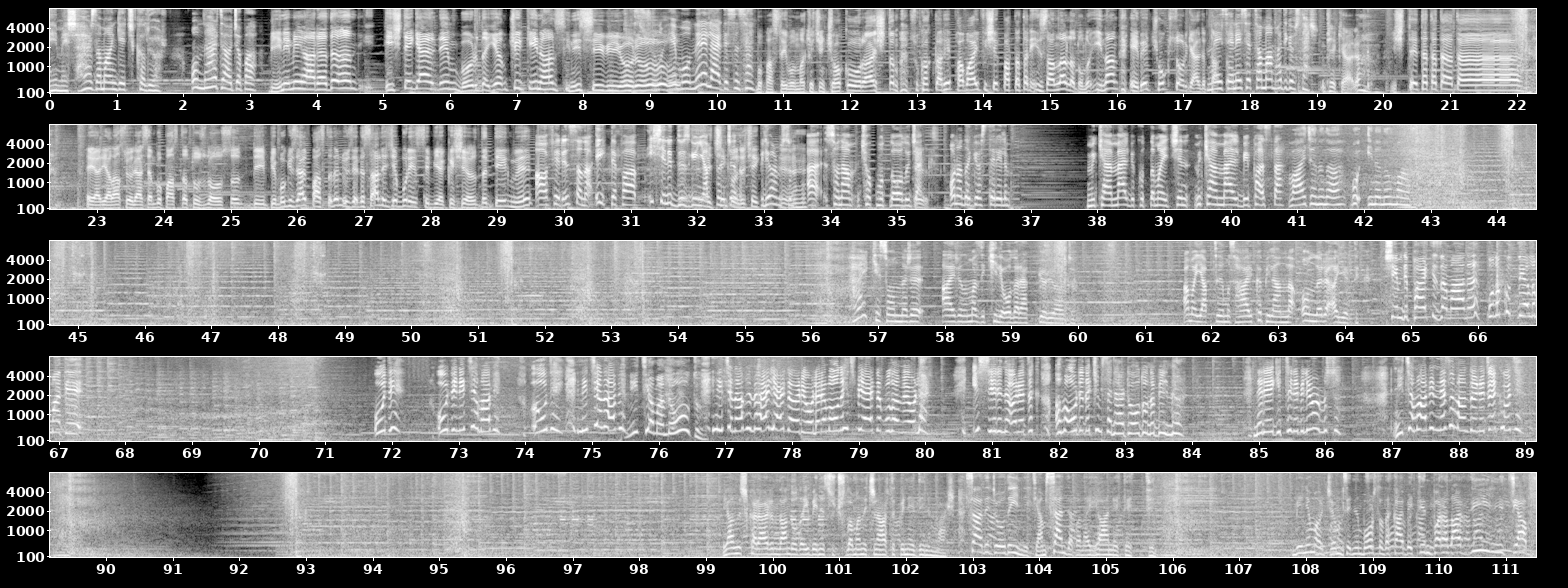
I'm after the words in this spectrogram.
Himeş her zaman geç kalıyor. O nerede acaba? Beni mi aradın? İşte geldim buradayım çünkü inan seni seviyorum. Hemo nerelerdesin sen? Bu pastayı bulmak için çok uğraştım. Sokaklar hep havai fişek patlatan insanlarla dolu. İnan eve çok zor geldim. tatlım. Neyse neyse tamam hadi göster. Pekala. İşte ta ta ta ta. Eğer yalan söylersem bu pasta tuzlu olsun Dimpi. Bu güzel pastanın üzerine sadece bu resim yakışırdı değil mi? Aferin sana. İlk defa işini düzgün yaptın çek canım. onu, çek. Biliyor musun? Aa, Sonam çok mutlu olacak. Evet. Ona da gösterelim. Mükemmel bir kutlama için mükemmel bir pasta. Vay canına bu inanılmaz. Herkes onları ayrılmaz ikili olarak görüyordu. Ama yaptığımız harika planla onları ayırdık. Şimdi parti zamanı. Bunu kutlayalım hadi. Udi! Udi Nityam abi! Udi! Nityan abi! Nityama ne oldu? Nityan abimi her yerde arıyorlar ama onu hiçbir yerde bulamıyorlar. İş yerini aradık ama orada da kimse nerede olduğunu bilmiyor. Nereye gittiğini biliyor musun? Nityam abim ne zaman dönecek Udi? Yanlış kararımdan dolayı beni suçlaman için artık bir nedenim var. Sadece o değil Nityam, sen de bana ihanet ettin. Benim acım senin borsada kaybettiğin paralar değil Nityam.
